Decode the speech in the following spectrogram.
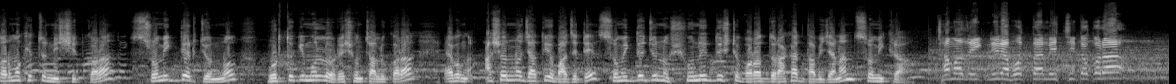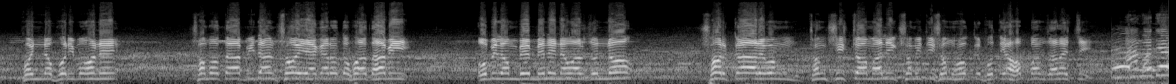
কর্মক্ষেত্র নিশ্চিত করা, শ্রমিকদের জন্য ভর্তুকি মূল্য রেশন চালু করা এবং আসন্ন জাতীয় বাজেটে শ্রমিকদের জন্য সুনির্দিষ্ট বরাদ্দ রাখার দাবি জানান শ্রমিকরা। সামাজিক নিরাপত্তা নিশ্চিত করা, পণ্য পরিবহনে সমতা বিধান সহ এগারো দফা দাবি অবিলম্বে মেনে নেওয়ার জন্য সরকার এবং সংশ্লিষ্ট মালিক সমিতি সমূহকে প্রতি আহ্বান জানাচ্ছি। আমাদের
